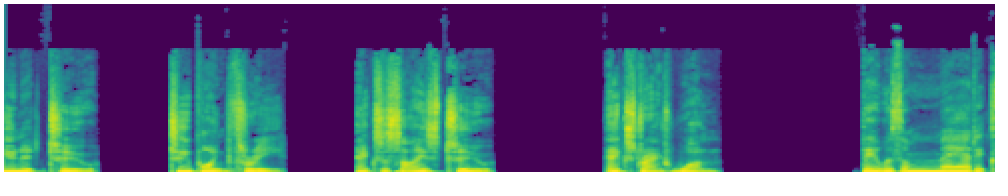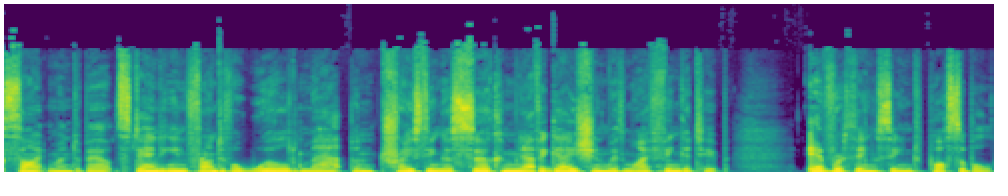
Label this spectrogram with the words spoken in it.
Unit 2, 2.3, Exercise 2, Extract 1. There was a mad excitement about standing in front of a world map and tracing a circumnavigation with my fingertip. Everything seemed possible,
